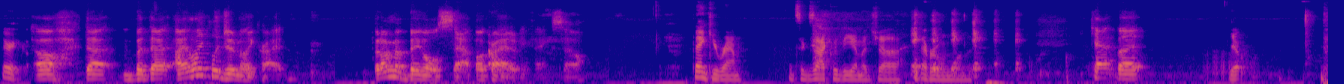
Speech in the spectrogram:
There you go. Oh, that, but that I like legitimately cried. But I'm a big old sap. I'll cry at anything. So Thank you, Ram. That's exactly the image uh, everyone wanted. cat butt. Yep.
